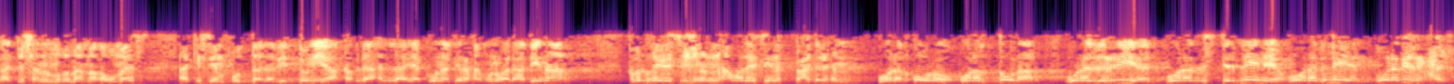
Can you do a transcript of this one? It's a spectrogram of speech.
غادشان المظلمة غوماس أكسم فضل في الدنيا قبل أن لا يكون درهم ولا دينار. قبل غير سجن النها ولا يتنفع درهم. ولا الأورو ولا الدولار ولا الريال ولا الاسترليني ولا الين ولا ذي حاجة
